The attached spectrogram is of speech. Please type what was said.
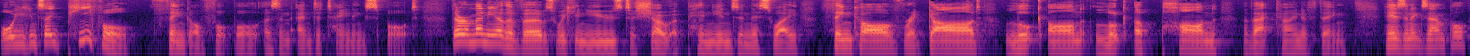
or you can say people think of football as an entertaining sport. There are many other verbs we can use to show opinions in this way think of, regard, look on, look upon, that kind of thing. Here's an example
